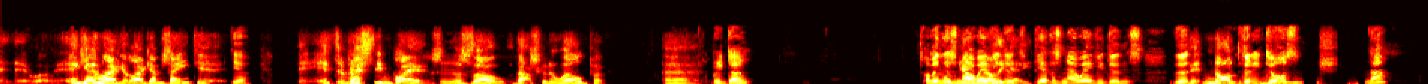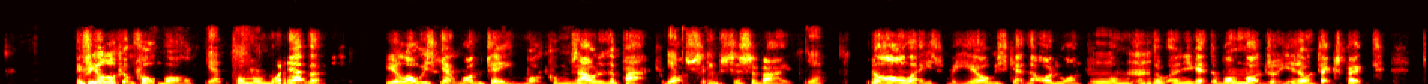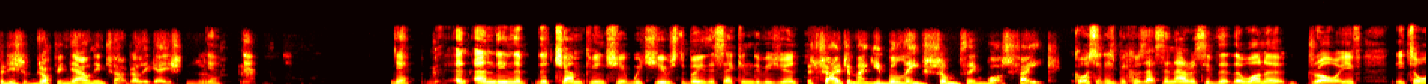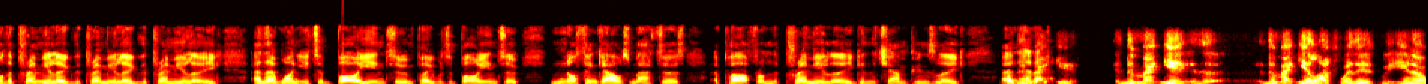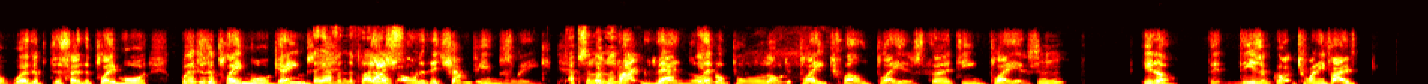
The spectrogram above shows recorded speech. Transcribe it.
again, like like I'm saying to you, Yeah. if they're resting players Mm. as though that's going to help them. Uh, But it don't. I mean, there's no evidence. Yeah, there's no evidence that Th- Not that it does. No. If you look at football, Yeah. from whenever, you'll always get one team what comes out of the pack, what seems to survive. Yeah. Not always, but you always get the odd one, Mm. and, and, the, and you get the one what you don't expect finish up dropping down into that relegation zone. Yeah. Yeah, and and in the the championship, which used to be the second division, They try to make you believe something what's fake. Of course it is because that's the narrative that they want to drive. It's all the Premier League, the Premier League, the Premier League, and they want you to buy into and people to buy into. Nothing else matters apart from the Premier League and the Champions League. And, They and make you, they make you, they make you laugh. Where they, you know, where they, they say they play more. Where do they play more games? they haven't the play That's less. only the Champions League. Absolutely. But back then, Yeah. Liverpool only played 12 players, 13 players. Mm. You know, th- these have got 25,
